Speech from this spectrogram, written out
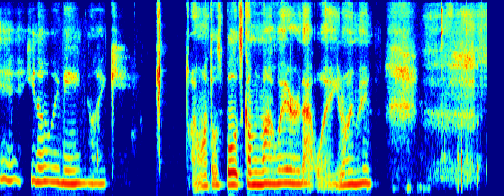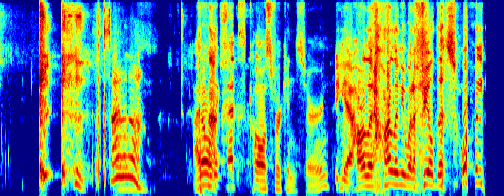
Eh, you know, what I mean, like, do I want those bullets coming my way or that way? You know what I mean? I don't know. I don't think that's cause for concern. Yeah, Harlan. Harlan, you want to field this one?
